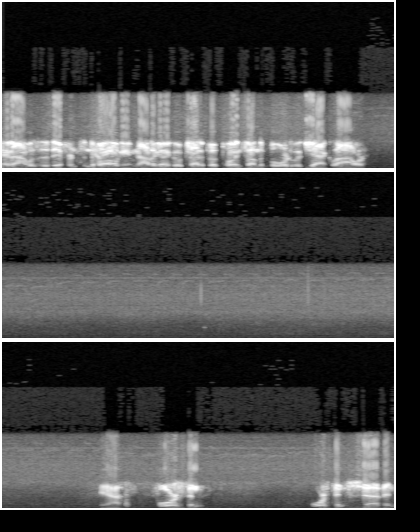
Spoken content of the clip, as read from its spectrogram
and that was the difference in the ballgame. Now they're going to go try to put points on the board with Jack Lauer. Yeah, fourth and fourth and seven.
